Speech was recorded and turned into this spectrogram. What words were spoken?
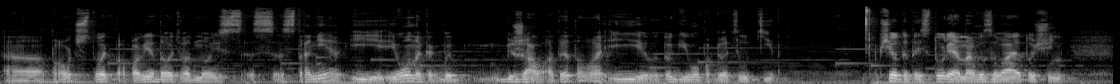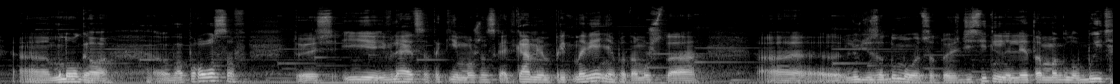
пророчествовать, проповедовать в одной из стране, и Иона как бы бежал от этого, и в итоге его проглотил кит. Вообще вот эта история, она вызывает очень много э, вопросов, то есть и является таким, можно сказать, камнем преткновения, потому что э, люди задумываются, то есть действительно ли это могло быть,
